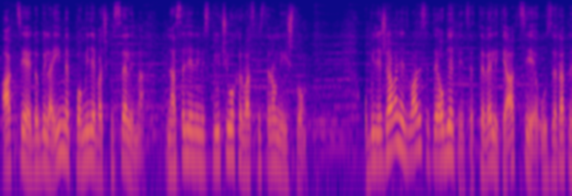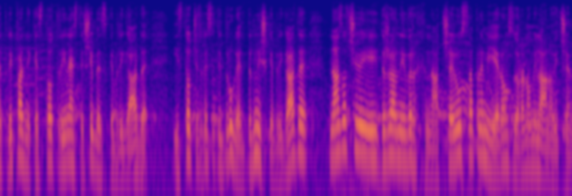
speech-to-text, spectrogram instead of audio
Akcija je dobila ime po Miljevačkim selima, naseljenim isključivo hrvatskim stanovništvom. Obilježavanje 20. obljetnice te velike akcije uz ratne pripadnike 113. Šibenske brigade i 142. Drniške brigade nazočio je i državni vrh na čelu sa premijerom Zoranom Milanovićem.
